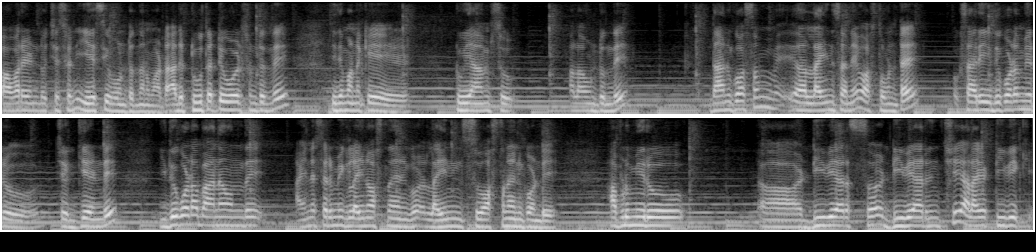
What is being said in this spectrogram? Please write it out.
పవర్ ఎండ్ వచ్చేసరికి ఏసీ ఉంటుంది అనమాట అది టూ థర్టీ వోల్ట్స్ ఉంటుంది. ఇది మనకి టూ యామ్స్ అలా ఉంటుంది. దానికోసం లైన్స్ అనేవి వస్తూ ఉంటాయి. ఒకసారి ఇది కూడా మీరు చెక్ చేయండి. ఇది కూడా బాగానే ఉంది. అయినా సరే మీకు లైన్ వస్తున్నాయి అనుకో లైన్స్ వస్తున్నాయి అనుకోండి. అప్పుడు మీరు డివిఆర్స్ డివిఆర్ నుంచి అలాగే టీవీకి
